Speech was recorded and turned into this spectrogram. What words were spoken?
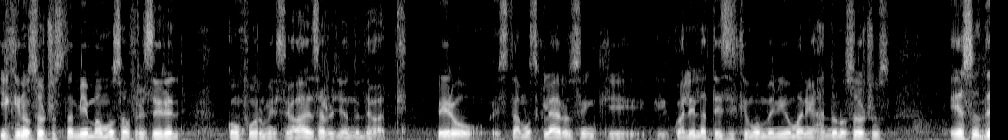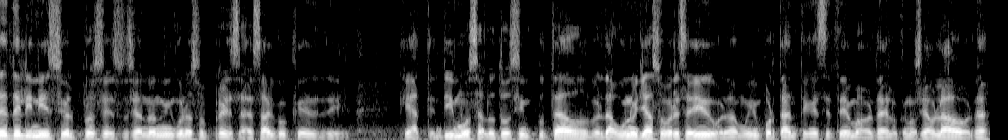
y que nosotros también vamos a ofrecer conforme se va desarrollando el debate. Pero estamos claros en que eh, cuál es la tesis que hemos venido manejando nosotros. Eso desde el inicio del proceso, o sea, no es ninguna sorpresa, es algo que que atendimos a los dos imputados, ¿verdad? Uno ya sobreseído, ¿verdad? Muy importante en este tema, ¿verdad? De lo que no se ha hablado, ¿verdad?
